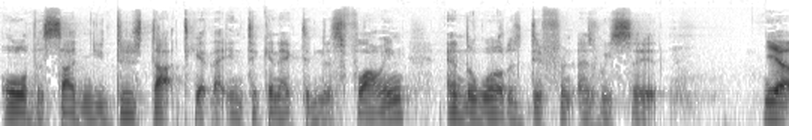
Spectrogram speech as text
all of a sudden you do start to get that interconnectedness flowing, and the world is different as we see it. Yeah,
